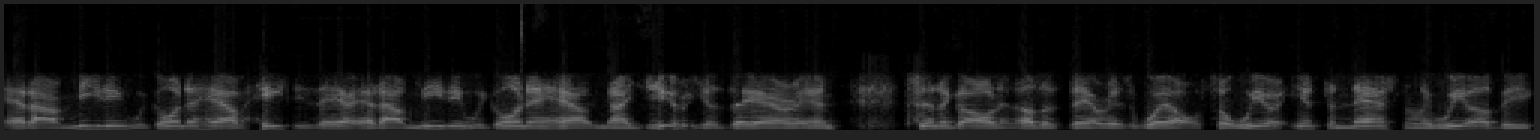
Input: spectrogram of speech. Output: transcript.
at our meeting. We're going to have Haiti there at our meeting. We're going to have Nigeria there and Senegal and others there as well. So we are internationally. We are the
